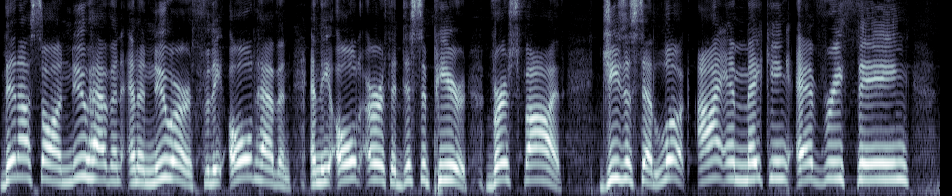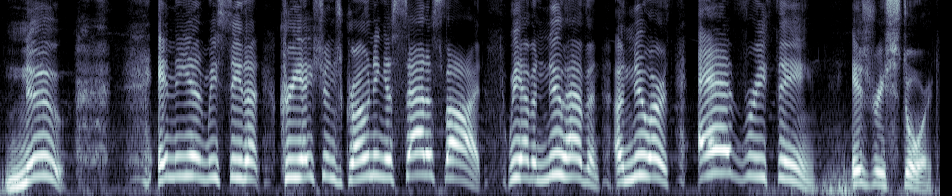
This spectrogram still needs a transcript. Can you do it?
Then I saw a new heaven and a new earth, for the old heaven and the old earth had disappeared. Verse 5, Jesus said, Look, I am making everything new. In the end, we see that creation's groaning is satisfied. We have a new heaven, a new earth. Everything is restored.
